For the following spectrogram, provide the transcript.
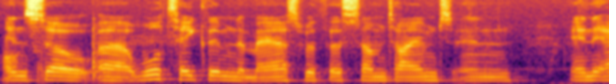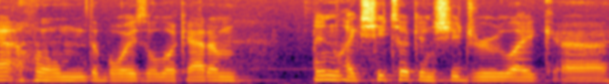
and so uh, we'll take them to mass with us sometimes, and and at home the boys will look at them, and like she took and she drew like. Uh,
